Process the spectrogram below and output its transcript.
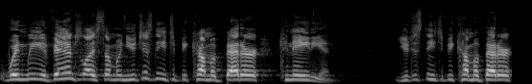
when we evangelize someone, you just need to become a better Canadian. You just need to become a better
